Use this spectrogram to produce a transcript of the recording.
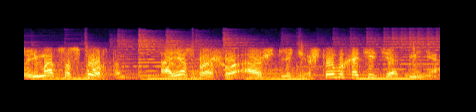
заниматься спортом. А я спрашиваю, а что вы хотите от меня?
